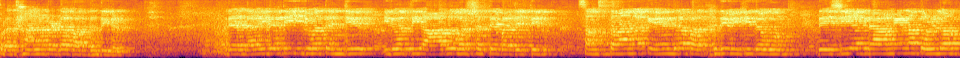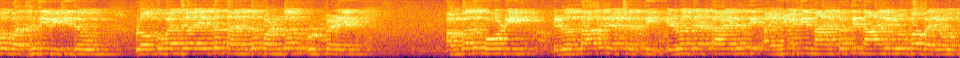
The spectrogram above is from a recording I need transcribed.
പ്രധാനപ്പെട്ട പദ്ധതികൾ. രണ്ടായിരത്തി ഇരുപത്തഞ്ച് ഇരുപത്തി ആറ് വർഷത്തെ ബജറ്റിൽ സംസ്ഥാന കേന്ദ്ര പദ്ധതി വിഹിതവും ദേശീയ ഗ്രാമീണ തൊഴിലുറപ്പ് പദ്ധതി വിഹിതവും ബ്ലോക്ക് പഞ്ചായത്ത് തനത് ഫണ്ടും ഉൾപ്പെടെ അമ്പത് കോടി എഴുപത്തി ആറ് ലക്ഷത്തി എഴുപത്തി എട്ടായിരത്തി അഞ്ഞൂറ്റി നാൽപ്പത്തി നാല് രൂപ വരവും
